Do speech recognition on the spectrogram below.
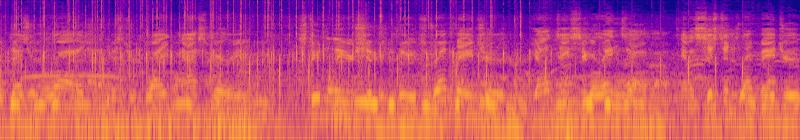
Of Desert Mirage Mr. Dwight Asbury. Student leadership includes drum major Yanzi Sigurenza and assistant drum major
